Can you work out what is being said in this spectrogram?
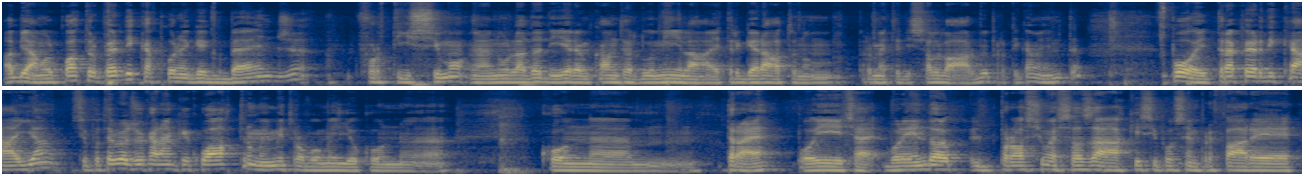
Abbiamo il 4 per di Capone Gag Bench, fortissimo, eh, nulla da dire, un counter 2000 è triggerato, non permette di salvarvi praticamente. Poi 3 per di Kaya, si potrebbero giocare anche 4, ma io mi trovo meglio con, eh, con um, 3. Poi, cioè, volendo, il prossimo è Sasaki, si può sempre fare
